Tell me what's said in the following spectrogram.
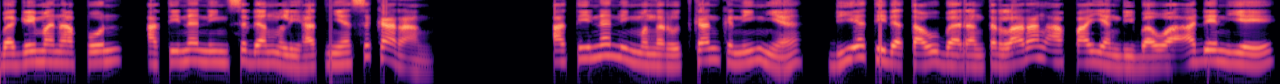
bagaimanapun, Atina Ning sedang melihatnya sekarang. Atina Ning mengerutkan keningnya, dia tidak tahu barang terlarang apa yang dibawa Aden Ye,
